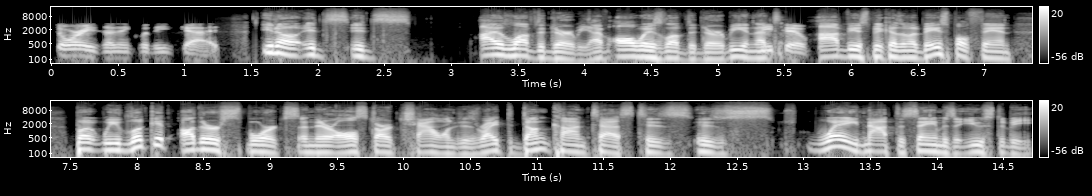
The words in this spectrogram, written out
stories, I think, with these guys. You know, it's it's I love the Derby. I've always loved the Derby, and that's obvious because I'm a baseball fan. But we look at other sports and their All Star challenges, right? The dunk contest is is way not the same as it used to be.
